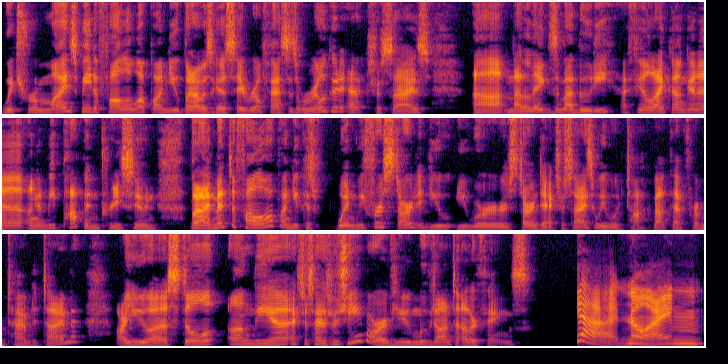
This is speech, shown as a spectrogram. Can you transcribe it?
Which reminds me to follow up on you, but I was going to say real fast. It's a real good exercise. Uh, my legs and my booty. I feel like I'm gonna I'm gonna be popping pretty soon. But I meant to follow up on you because when we first started, you you were starting to exercise. We would talk about that from time to time. Are you uh, still on the uh, exercise regime, or have you moved on to other things? Yeah, no, I'm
